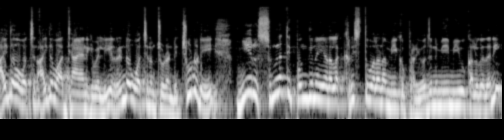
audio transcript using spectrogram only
ఐదవ వచన ఐదవ అధ్యాయానికి వెళ్ళి రెండవ వచనం చూడండి. చూడుడి మీరు సున్నతి పొందిన ఎడల క్రీస్తు వలన మీకు ప్రయోజనమేమీ కలుగదని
